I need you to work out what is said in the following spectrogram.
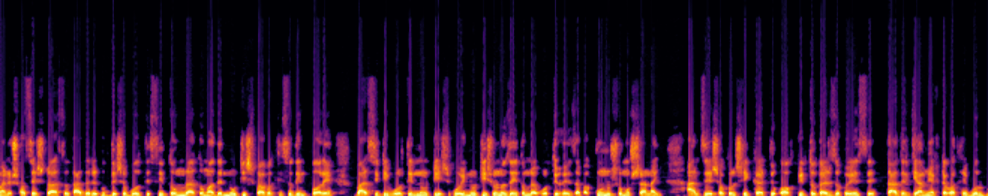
মানে সচেষ্ট আছো, তাদের উদ্দেশ্যে বলতেছি, তোমরা তোমাদের নোটিশ পাবা কিছুদিন পরে ভার্সিটি ভর্তির নোটিশ ওই নোটিশ অনুযায়ী তোমরা ভর্তি হয়ে যাবা, কোনো সমস্যা নাই। আর যে সকল শিক্ষার্থী অকৃতকার্য হয়েছে, তাদেরকে আমি একটা কথাই বলব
